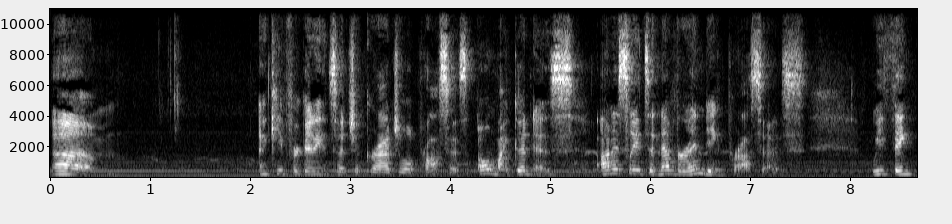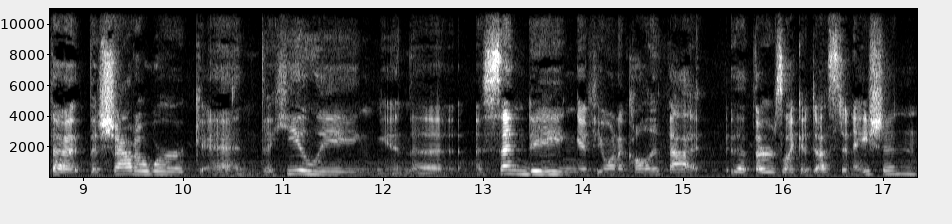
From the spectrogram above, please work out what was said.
Um, I keep forgetting it's such a gradual process. Oh my goodness. Honestly, it's a never ending process. We think that the shadow work and the healing and the ascending, if you want to call it that, that there's like a destination.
